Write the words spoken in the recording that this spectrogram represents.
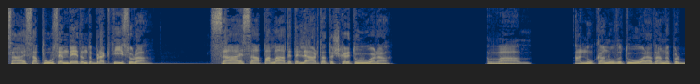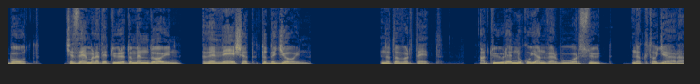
Sa e sa puse mbetën të braktisura, sa e sa pallate të larta të shkretuara. Vallë, a nuk kanë udhëtuar ata nëpër botë, që zemrat e tyre të mendojnë dhe veshët të dëgjojnë? në të vërtetë, atyre nuk u janë verbuar sytë në këto gjëra,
